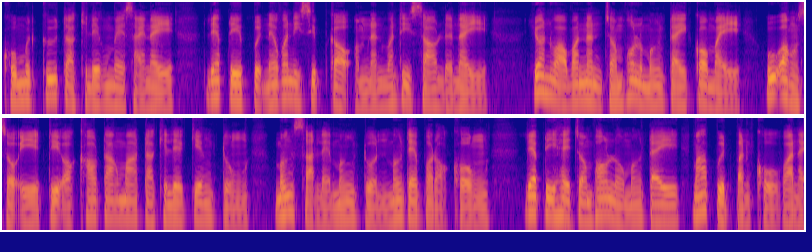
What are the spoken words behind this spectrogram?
โคมุดคือตาคิเลียงเมสายในเรียบดีเปิดในวันที่สิบเก้าอำนั้นวันที่เศร้าเหลือในย้อนว่าวันนั้นจอมพลเมืองไตก็ไม่อูอ่องโซเอที่ออกข้าวตังมาตาคิเลเกียงตุงเมืองสัตว์และเมืองตุนเมืองไตปอดอกคงเรียบดีให้จอมพลหลงเมืองไตมาปืดปันโควาใน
